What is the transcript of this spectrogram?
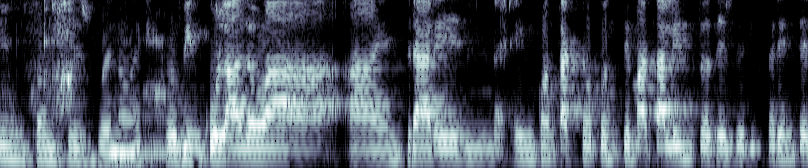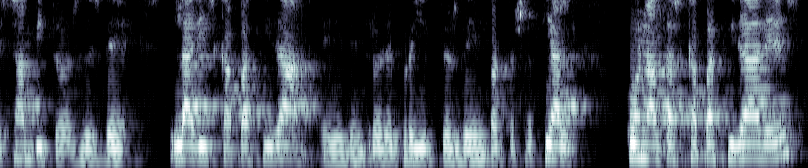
Entonces, bueno, estoy vinculado a, entrar en, contacto con tema talento desde diferentes ámbitos, desde la discapacidad eh, dentro de proyectos de impacto social con altas capacidades,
